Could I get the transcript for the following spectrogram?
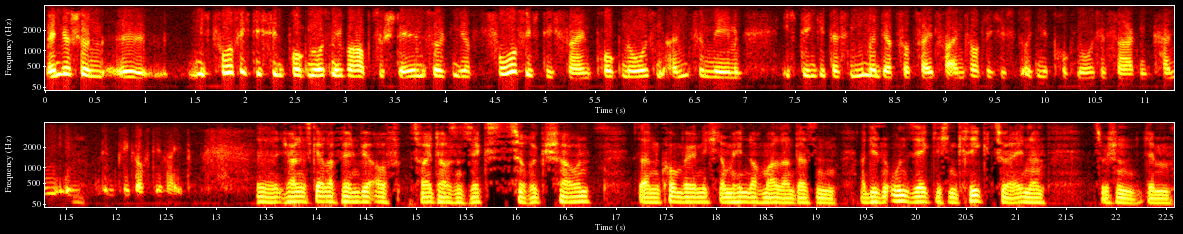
wenn wir schon äh, nicht vorsichtig sind, Prognosen überhaupt zu stellen, sollten wir vorsichtig sein, Prognosen anzunehmen. Ich denke, dass niemand, der zurzeit verantwortlich ist, irgendeine Prognose sagen kann im, im Blick auf die Weite. Äh, Johannes Gerloff, wenn wir auf 2006 zurückschauen, dann kommen wir nicht umhin, nochmal an, diesen, an diesen unsäglichen Krieg zu erinnern zwischen dem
